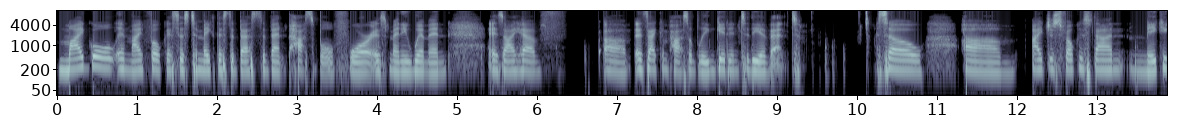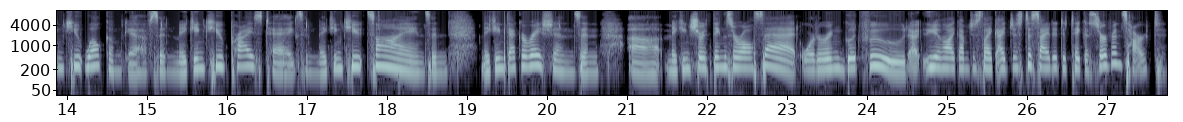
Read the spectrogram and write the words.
My goal and my focus is to make this the best event possible for as many women as I have, um, as I can possibly get into the event. So, um, I just focused on making cute welcome gifts and making cute prize tags and making cute signs and making decorations and uh, making sure things are all set, ordering good food. You know, like I'm just like, I just decided to take a servant's heart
